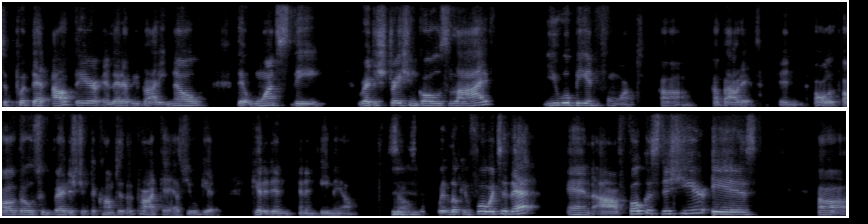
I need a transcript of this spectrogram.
to put that out there and let everybody know that once the registration goes live, you will be informed um, about it. And all of all of those who registered to come to the podcast, you'll get get it in, in an email. So mm-hmm. we're looking forward to that. And our focus this year is uh,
